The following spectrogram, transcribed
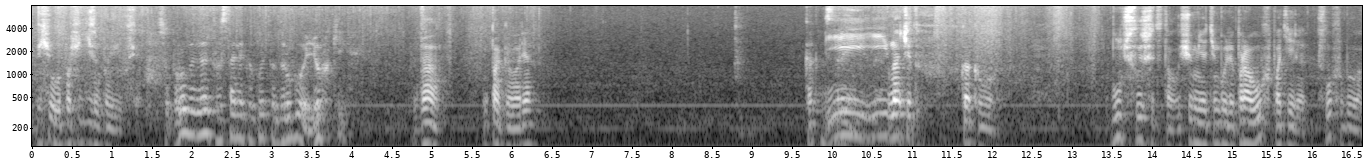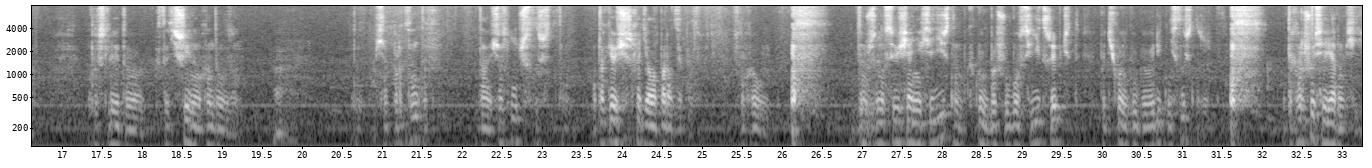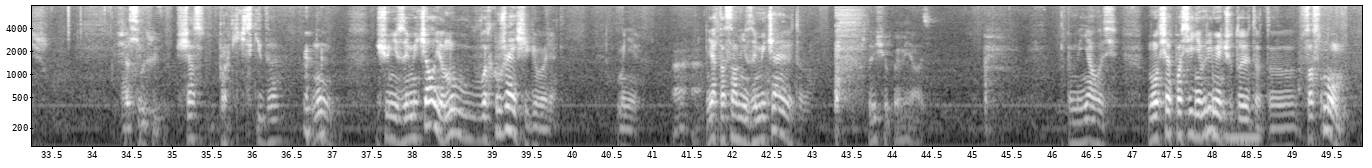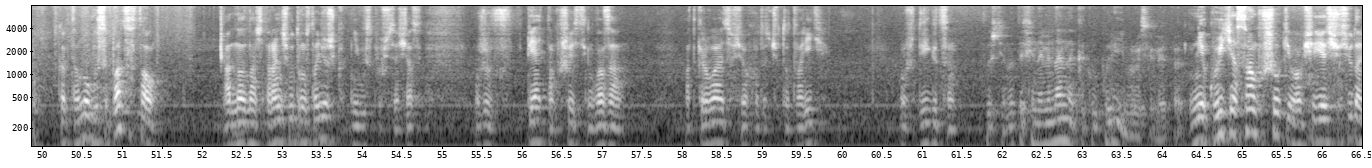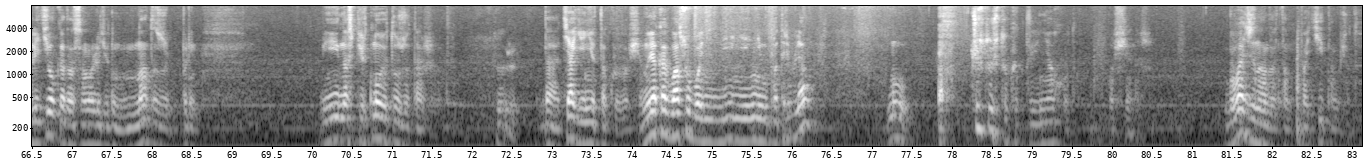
веселый пофигизм появился. Супруга говорит, вы стали какой-то другой, легкий. Да, ну так говорят. Как и, и, значит, как его, лучше слышать стал. Еще у меня тем более правое ухо потеря слуха была. После этого, кстати, шейного хондроза. 50%. Да, сейчас лучше слышать стал. А так я вообще хотел аппарат заказывать, слуховой. Потому что на совещаниях сидишь, там какой-нибудь большой босс сидит, шепчет, потихоньку говорит, не слышно же. Это хорошо, если рядом сидишь. Сейчас а слышите? Сейчас практически да. Ну, еще не замечал я, ну, окружающие говорят мне. Ага. Я-то сам не замечаю этого. Что еще поменялось? Поменялось. Ну вот сейчас в последнее время что-то этот, э, со сном как-то, ну, высыпаться стал. Однозначно, раньше утром встаешь, как не выспавшийся, а сейчас уже в 5, там, в 6 глаза открываются, все, охота что-то творить, может двигаться. Слушайте, ну это феноменально, как вы курить бросили. Это... Не, курить я сам в шоке вообще. Я еще сюда летел, когда в самолете, думаю, надо же, блин. И на спиртное тоже так же. Тоже? Да, тяги нет такой вообще. Ну я как бы особо не, не, не употреблял. Ну, чувствую, что как-то и неохота вообще даже. Бывает же надо там пойти там что-то,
